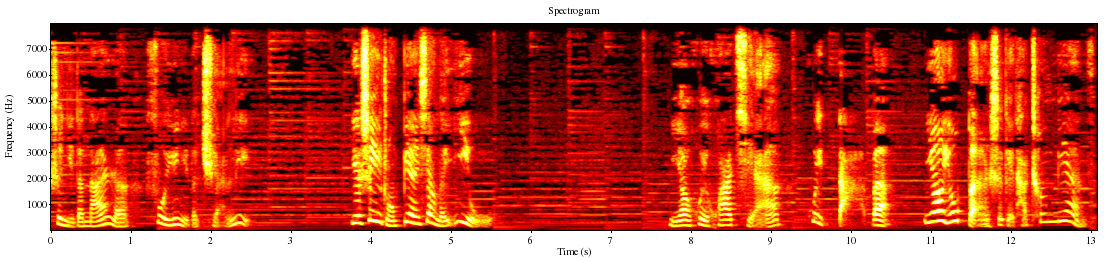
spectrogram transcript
是你的男人赋予你的权利，也是一种变相的义务。你要会花钱。会打扮，你要有本事给他撑面子。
